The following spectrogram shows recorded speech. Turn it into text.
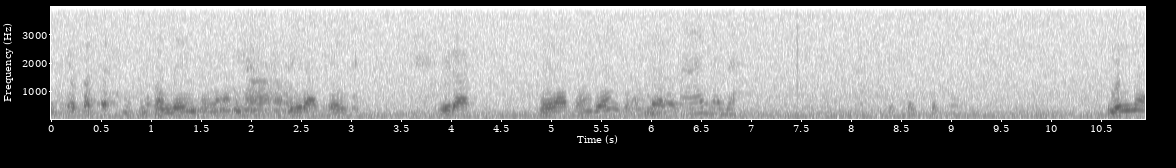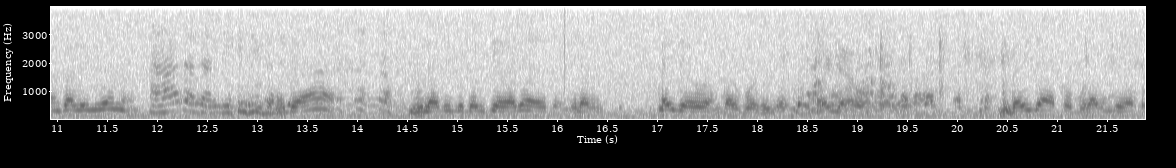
સમજાય ને તમને? હા, હા. વિરાટ સ્વરૂપ વિરાટ. વિરાટ સમજાય ને અહંકાર લઈ લીધો ને. ગુલાબી જો કઈ કહેવા જાય ગુલાબી થઈ જાય અહંકાર ઊભો થઈ જાય. થઈ જાય એવો અહંકાર. ગઈ જાય આખો ગુલાબી તો આખો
